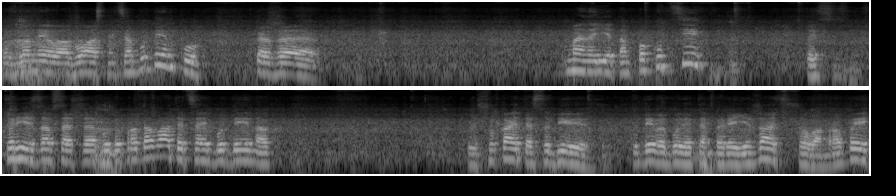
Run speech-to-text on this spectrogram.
подзвонила власниця будинку, каже, у мене є там покупці, тобто, скоріш за все, що я буду продавати цей будинок. Шукайте собі, куди ви будете переїжджати, що вам робити.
